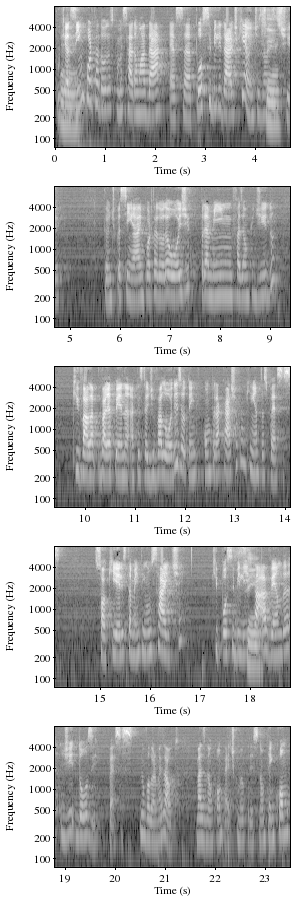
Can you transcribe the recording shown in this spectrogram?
Porque as importadoras começaram a dar essa possibilidade que antes não Sim. existia. Então, tipo assim, a importadora hoje, para mim fazer um pedido que vale, vale a pena a questão de valores, eu tenho que comprar caixa com 500 peças. Só que eles também têm um site que possibilita Sim. a venda de 12 peças no valor mais alto. Mas não compete com o meu preço. Não tem como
